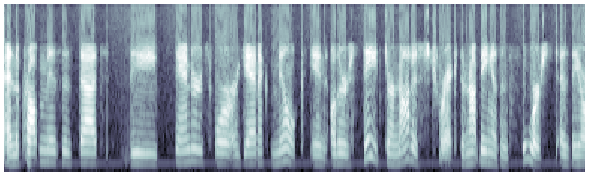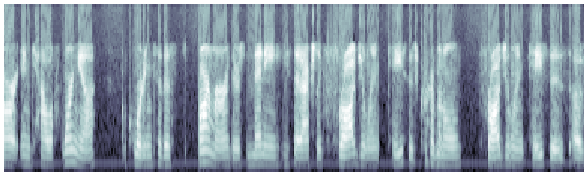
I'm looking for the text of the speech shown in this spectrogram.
And the problem is, is that the standards for organic milk in other states are not as strict. They're not being as enforced as they are in California. According to this farmer, there's many, he said, actually fraudulent cases, criminal fraudulent cases of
